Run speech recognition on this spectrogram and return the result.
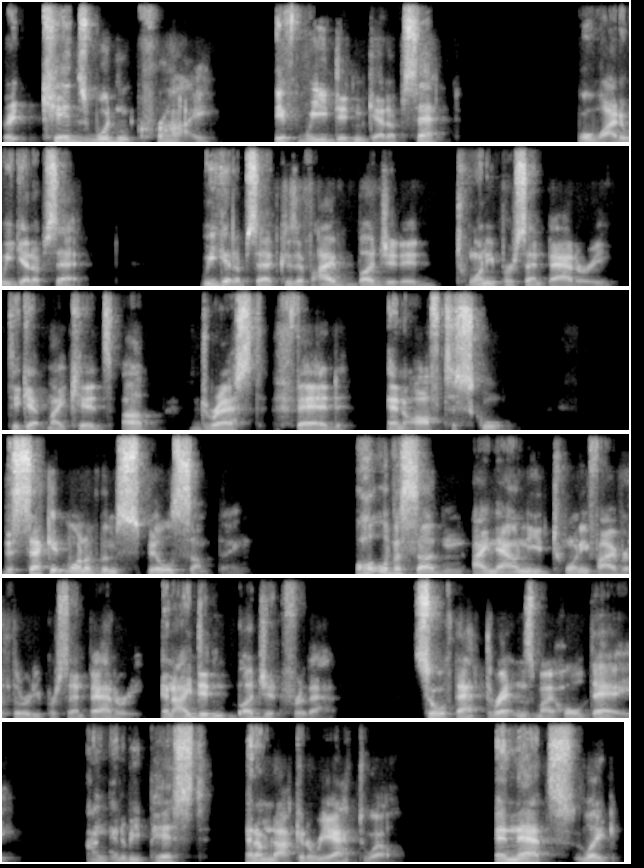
right? Kids wouldn't cry if we didn't get upset. Well, why do we get upset? We get upset because if I've budgeted 20% battery to get my kids up, dressed, fed, and off to school, the second one of them spills something, all of a sudden I now need 25 or 30% battery and I didn't budget for that. So if that threatens my whole day, I'm going to be pissed and I'm not going to react well. And that's like,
